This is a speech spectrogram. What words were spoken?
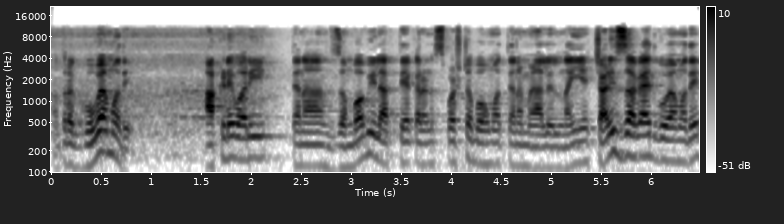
मात्र गोव्यामध्ये आकडेवारी त्यांना जमवावी लागते कारण स्पष्ट बहुमत त्यांना मिळालेलं नाही आहे चाळीस जागा आहेत गोव्यामध्ये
